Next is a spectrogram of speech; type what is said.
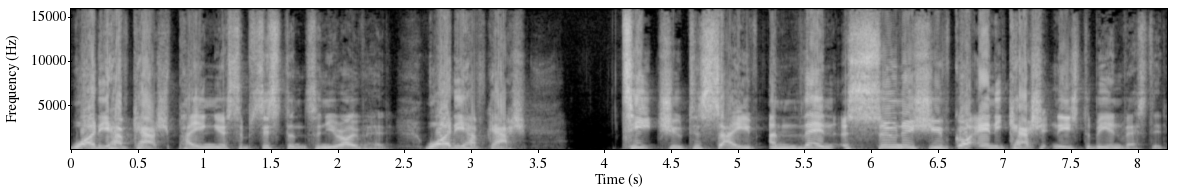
Why do you have cash? Paying your subsistence and your overhead. Why do you have cash? Teach you to save, and then as soon as you've got any cash, it needs to be invested.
